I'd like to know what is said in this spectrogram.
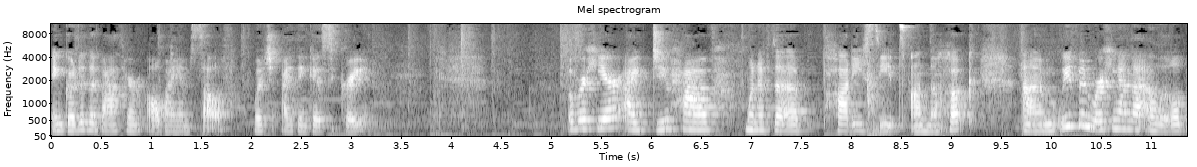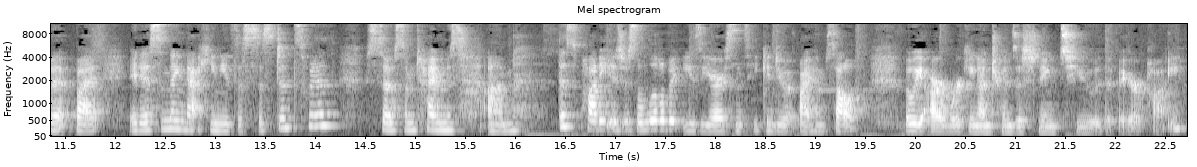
and go to the bathroom all by himself, which I think is great. Over here, I do have one of the potty seats on the hook. Um, we've been working on that a little bit, but it is something that he needs assistance with. So sometimes um, this potty is just a little bit easier since he can do it by himself, but we are working on transitioning to the bigger potty.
